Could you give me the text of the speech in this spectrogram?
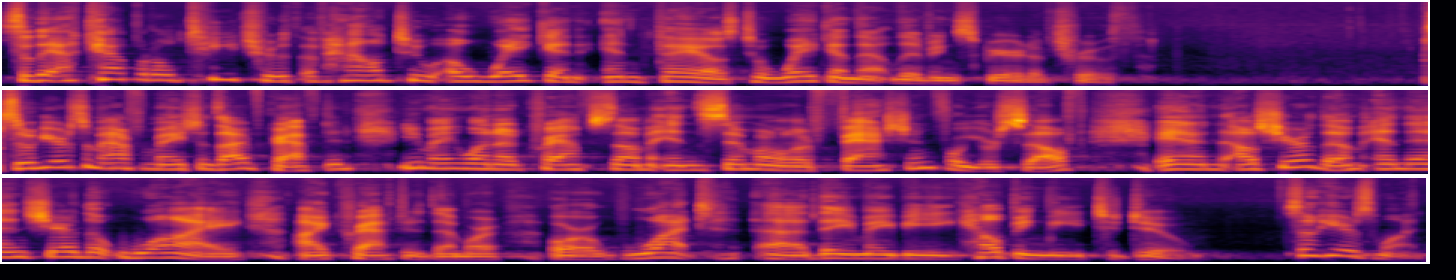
So the capital T truth of how to awaken in theos, to awaken that living spirit of truth. So here's some affirmations I've crafted. You may want to craft some in similar fashion for yourself, and I'll share them and then share the why I crafted them or, or what uh, they may be helping me to do. So here's one.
